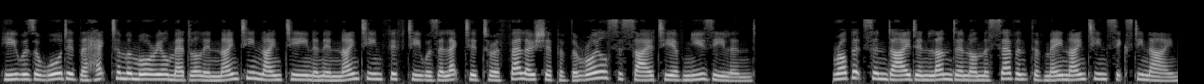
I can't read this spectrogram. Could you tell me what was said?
He was awarded the Hector Memorial Medal in 1919 and in 1950 was elected to a Fellowship of the Royal Society of New Zealand. Robertson died in London on 7 May 1969.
